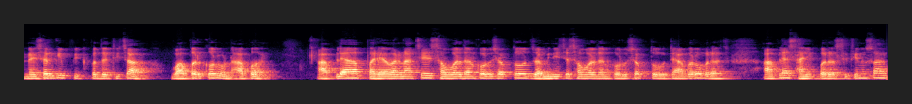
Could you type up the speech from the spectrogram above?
नैसर्गिक पीक पद्धतीचा वापर करून आपण आपल्या पर्यावरणाचे संवर्धन करू शकतो जमिनीचे संवर्धन करू शकतो. त्याबरोबरच आपल्या स्थानिक परिस्थितीनुसार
